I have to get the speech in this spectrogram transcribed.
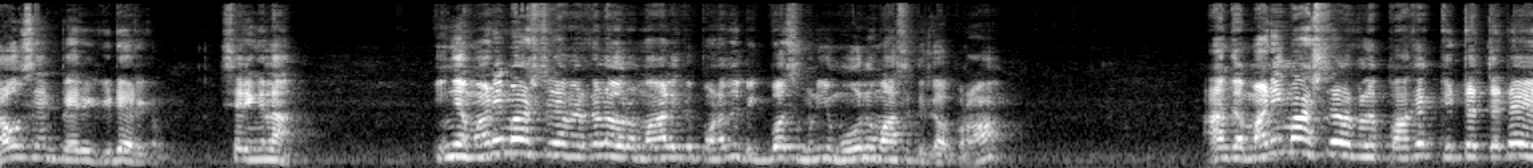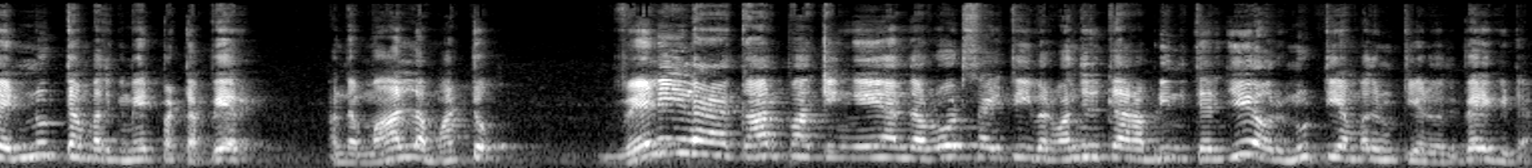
தௌசண்ட் பேருக்கிட்டே இருக்கும். சரிங்களா? இங்கே மணி மாஸ்டர் அவர்கள் ஒரு மாலுக்கு போனது பிக் பாஸ் முடிஞ்சு மூணு மாதத்துக்கு அப்புறம். அந்த மணி மாஸ்டர் அவர்களை பார்க்க கிட்டத்தட்ட எண்ணூற்றம்பதுக்கு மேற்பட்ட பேர். அந்த மால்ல மட்டும். வெளியில் கார் பார்க்கிங்கு அந்த ரோட் சைட்டு இவர் வந்திருக்கார் அப்படின்னு தெரிஞ்சு ஒரு நூற்றி ஐம்பது நூற்றி எழுபது பேருக்கிட்ட.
